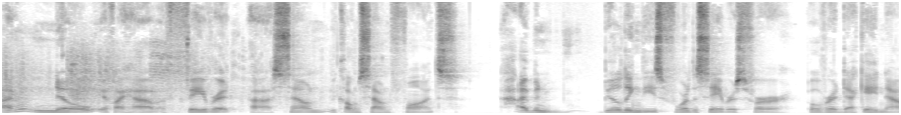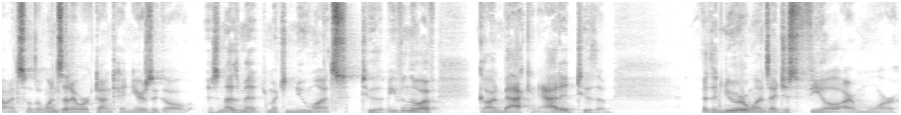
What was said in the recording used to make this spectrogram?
I don't know if I have a favorite uh, sound. We call them sound fonts. I've been building these for the Sabers for over a decade now, and so the ones that I worked on ten years ago, there's not as much nuance to them. Even though I've gone back and added to them, the newer ones I just feel are more.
